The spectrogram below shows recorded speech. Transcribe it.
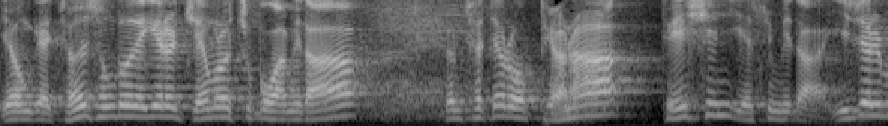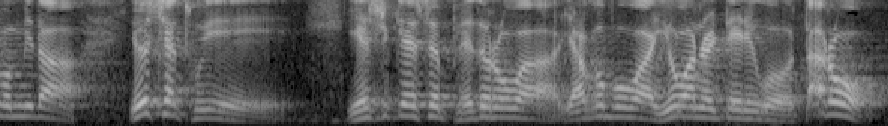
영계 전 성도 되기를 제물로 축복합니다. 그럼 첫째로 변화 대신 예수입니다. 2절 봅니다. 여셋 후에 예수께서 베드로와 야고보와 요한을 데리고 따로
